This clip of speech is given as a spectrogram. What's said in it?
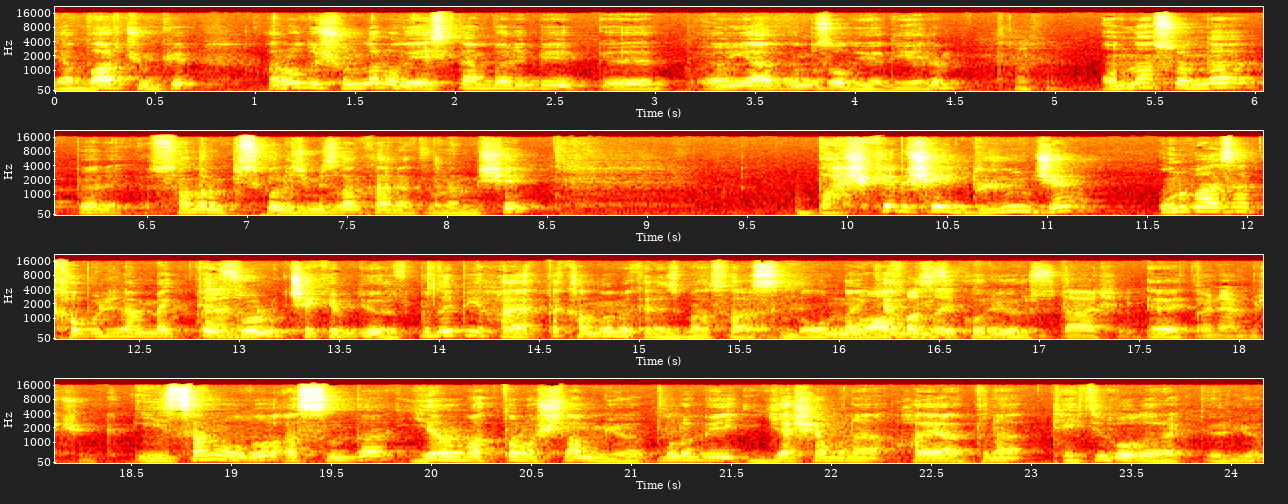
ya var çünkü. Hani o da şundan oluyor. Eskiden böyle bir e, ön yargımız oluyor diyelim. Ondan sonra böyle sanırım psikolojimizden kaynaklanan bir şey. Başka bir şey duyunca onu bazen kabullenmekte Aynen. zorluk çekebiliyoruz. Bu da bir hayatta kalma mekanizması aslında. Ondan Muhafaza kendimizi koruyoruz. Daha şey. Evet. Önemli çünkü. İnsanoğlu aslında yanılmaktan hoşlanmıyor. Bunu bir yaşamına, hayatına tehdit olarak görüyor.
